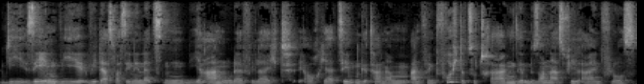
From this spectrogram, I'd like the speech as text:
die sehen, wie, wie das, was sie in den letzten Jahren oder vielleicht auch Jahrzehnten getan haben, anfängt Früchte zu tragen. Sie haben besonders viel Einfluss.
